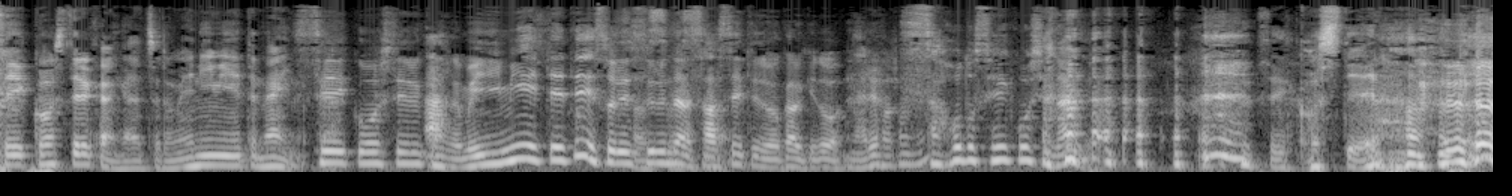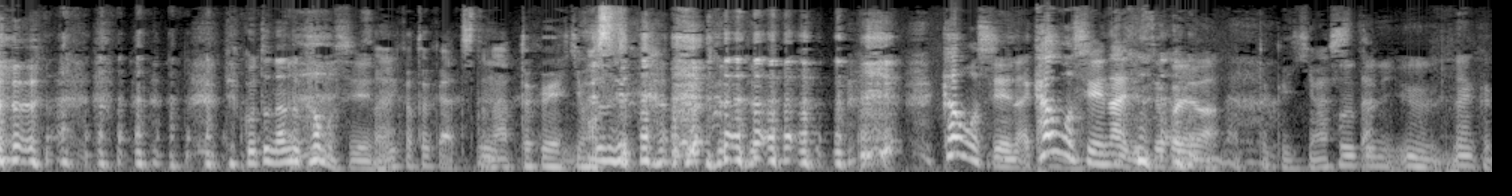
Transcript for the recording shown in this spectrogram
成功してる感がちょっと目に見えてないのか。成功してる感が目に見えててそれするならそうそうそう達成っていうのは分かるけどなるほどね。さほど成功してないのよ 成功してえな。ってことなのかもしれそうないいうことか。ちょっと納得がいきました。かもしれないかもしれないですよこれは納得いきました。本当にうんなんか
